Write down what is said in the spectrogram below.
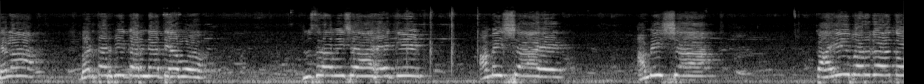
त्याला बडतर्फी करण्यात यावं. दुसरा विषय आहे की अमित शहा आहे. अमित शहा काही बरगळतो.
